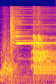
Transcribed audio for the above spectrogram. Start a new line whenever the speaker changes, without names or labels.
う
